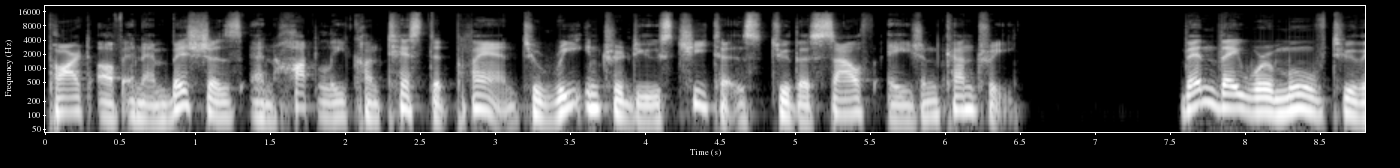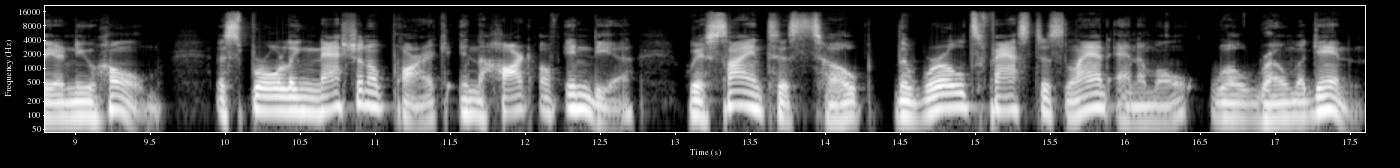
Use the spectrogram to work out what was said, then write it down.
part of an ambitious and hotly contested plan to reintroduce cheetahs to the South Asian country. Then they were moved to their new home, a sprawling national park in the heart of India, where scientists hope the world's fastest land animal will roam again.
